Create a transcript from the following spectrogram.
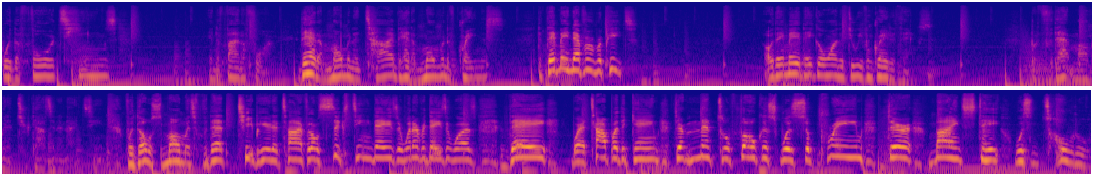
were the four teams in the Final Four. They had a moment in time, they had a moment of greatness that they may never repeat. Or they may they go on to do even greater things. That moment in 2019, for those moments, for that period of time, for those 16 days or whatever days it was, they were at top of the game. Their mental focus was supreme. Their mind state was in total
